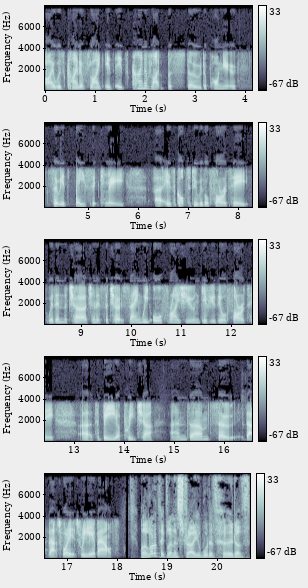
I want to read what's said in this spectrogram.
I was kind of like, it, it's kind of like bestowed upon you. So it's basically, uh, it's got to do with authority within the church, and it's the church saying, we authorize you and give you the authority uh, to be a preacher. And um, so that, that's what it's really about. Well, a lot of people in Australia would have heard of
